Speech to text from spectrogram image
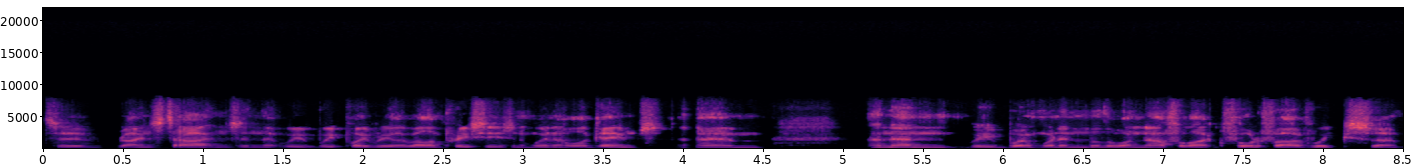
to Ryan's Titans in that we, we play really well in preseason and win all our games. Um, and then we won't win another one now for like four to five weeks. So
